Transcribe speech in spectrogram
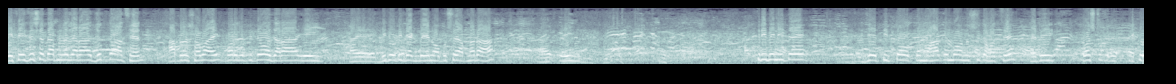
এই ফেজের সাথে আপনারা যারা যুক্ত আছেন আপনারা সবাই পরবর্তীতেও যারা এই ভিডিওটি দেখবেন অবশ্যই আপনারা এই ত্রিবেণীতে যে তীর্থ মহাকুম্ভ অনুষ্ঠিত হচ্ছে এটি পোস্ট একটু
